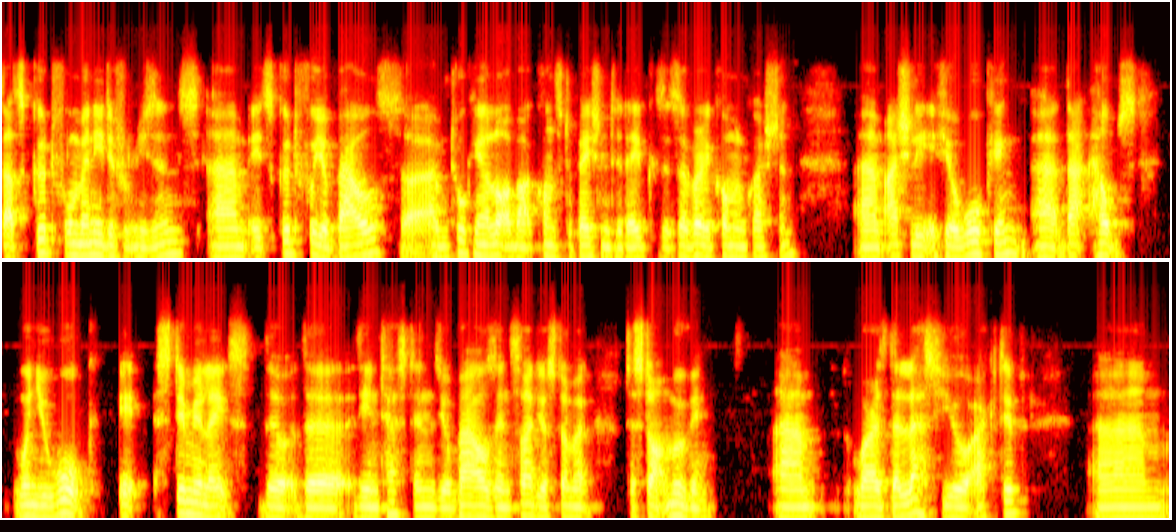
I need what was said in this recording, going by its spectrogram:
that's good for many different reasons. Um, it's good for your bowels. Uh, I'm talking a lot about constipation today because it's a very common question. Um, actually, if you're walking, uh, that helps when you walk, it stimulates the, the, the intestines, your bowels inside your stomach to start moving. Um, whereas the less you're active, um,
